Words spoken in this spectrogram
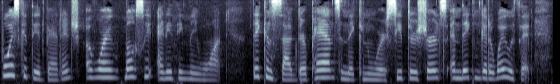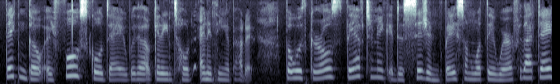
boys get the advantage of wearing mostly anything they want. They can sag their pants and they can wear see through shirts and they can get away with it. They can go a full school day without getting told anything about it. But with girls, they have to make a decision based on what they wear for that day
